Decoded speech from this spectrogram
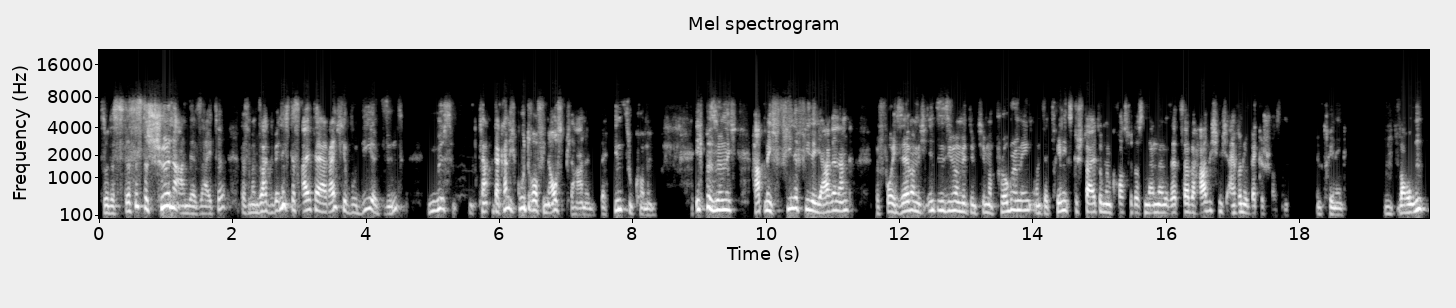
So, das, das ist das Schöne an der Seite, dass man sagt, wenn ich das Alter erreiche, wo die jetzt sind, müssen, da kann ich gut drauf hinausplanen, dahin zu kommen. Ich persönlich habe mich viele, viele Jahre lang, bevor ich selber mich intensiver mit dem Thema Programming und der Trainingsgestaltung im CrossFit auseinandergesetzt habe, habe ich mich einfach nur weggeschossen im Training. Warum?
